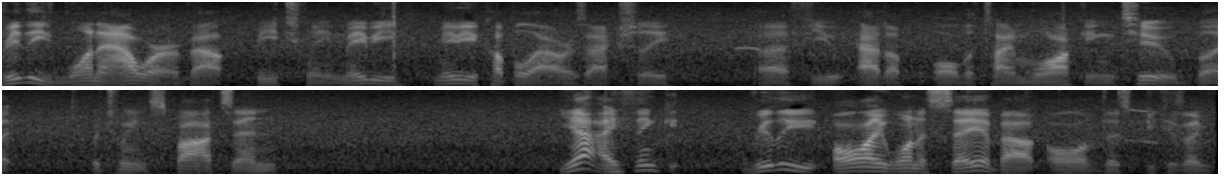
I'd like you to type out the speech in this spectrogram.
really one hour about beach clean, maybe maybe a couple hours actually, uh, if you add up all the time walking too, but between spots. And yeah, I think really all I want to say about all of this because I've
